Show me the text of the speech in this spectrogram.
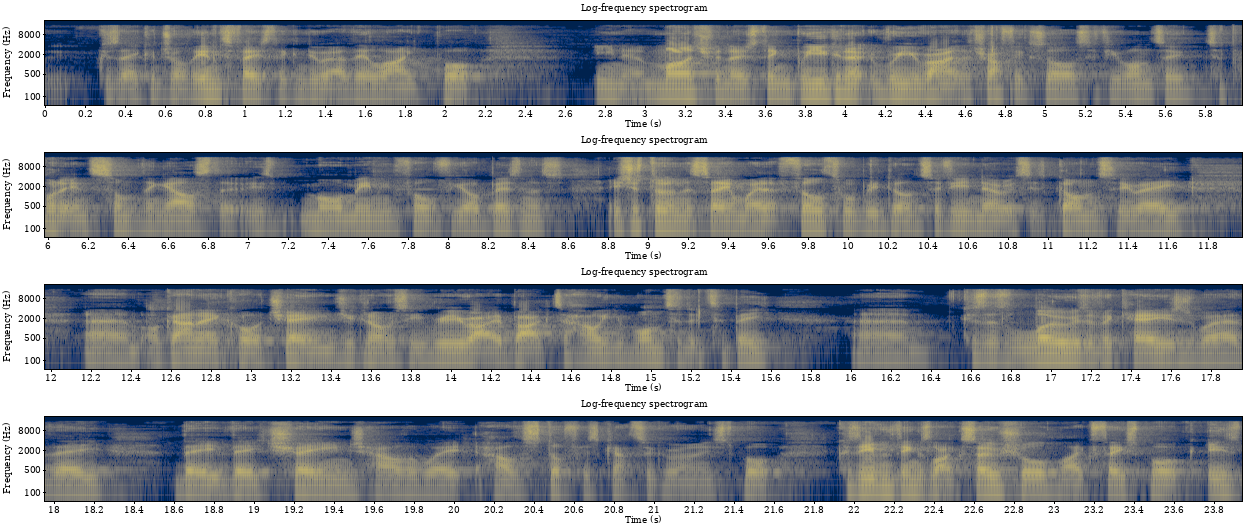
because they control the interface, they can do whatever they like. But you know, monitoring those things, but you can rewrite the traffic source if you want to, to put it in something else that is more meaningful for your business. It's just done in the same way that filter will be done. So if you notice it's gone to a um, organic or change, you can obviously rewrite it back to how you wanted it to be. Because um, there's loads of occasions where they they they change how the way how the stuff is categorized. But because even things like social, like Facebook, is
